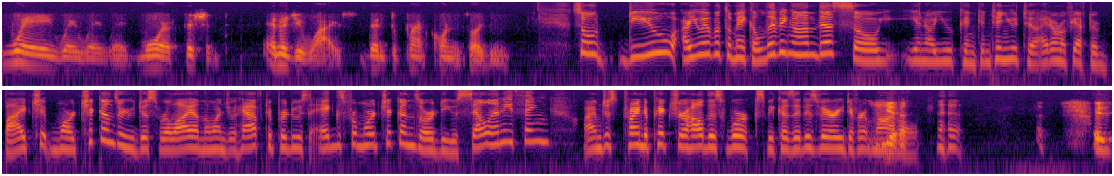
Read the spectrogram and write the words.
way, way, way, way more efficient energy-wise than to plant corn and soybeans. So, do you are you able to make a living on this? So, you know, you can continue to. I don't know if you have to buy chi- more chickens, or you just rely on the ones you have to produce eggs for more chickens, or do you sell anything? I'm just trying to picture how this works because it is very different model. Yeah. it's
